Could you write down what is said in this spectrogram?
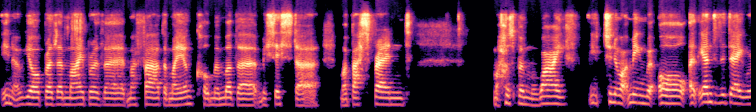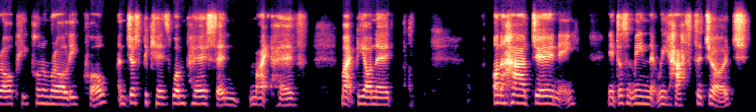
You know, your brother, my brother, my father, my uncle, my mother, my sister, my best friend, my husband, my wife. You, do you know what I mean? We're all, at the end of the day, we're all people and we're all equal. And just because one person might have, might be on a, on a hard journey, it doesn't mean that we have to judge.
